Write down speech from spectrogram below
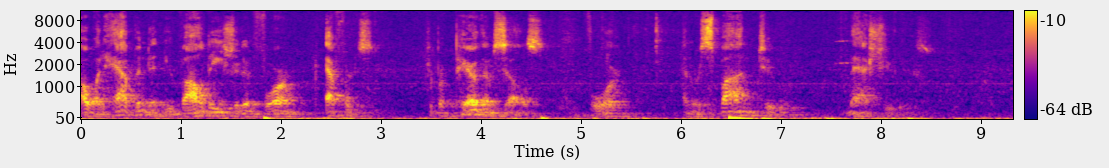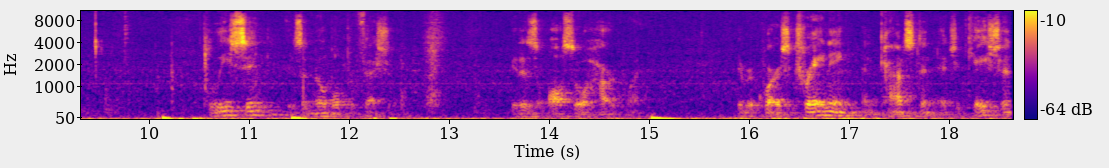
how what happened in Uvalde should inform efforts to prepare themselves for and respond to mass shootings. Policing is a noble profession. It is also a hard one. It requires training and constant education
